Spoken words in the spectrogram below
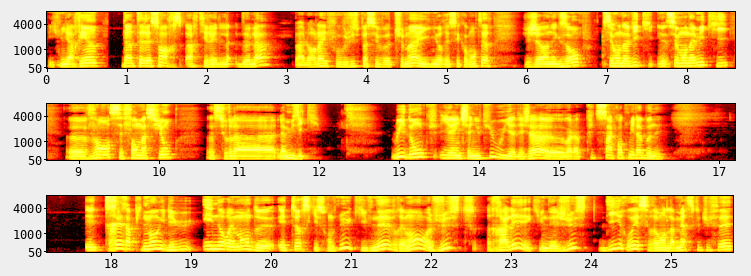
qu'il n'y a rien d'intéressant à, retirer de là, bah alors là, il faut juste passer votre chemin et ignorer ces commentaires. J'ai un exemple, c'est mon, mon ami qui euh, vend ses formations euh, sur la, la musique. Lui, donc, il a une chaîne YouTube où il y a déjà euh, voilà, plus de 50 000 abonnés. Et très rapidement, il a eu énormément de haters qui sont venus, qui venaient vraiment juste râler et qui venaient juste dire Ouais, c'est vraiment de la merde ce que tu fais,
